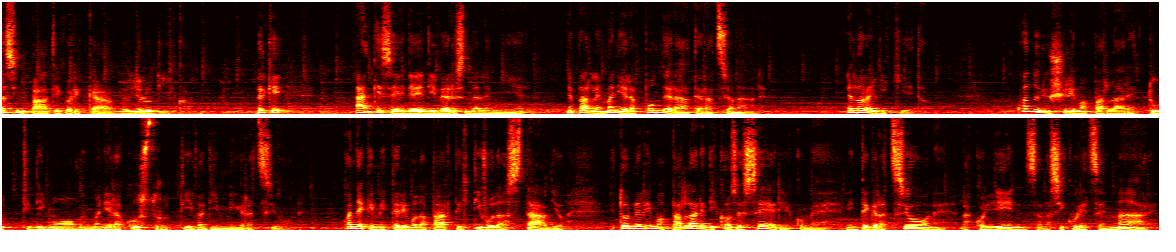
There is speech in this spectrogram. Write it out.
Mi sta simpatico Riccardo, glielo dico, perché anche se ha idee diverse dalle mie, ne parla in maniera ponderata e razionale. E allora gli chiedo, quando riusciremo a parlare tutti di nuovo in maniera costruttiva di immigrazione? Quando è che metteremo da parte il tifo da stadio e torneremo a parlare di cose serie come l'integrazione, l'accoglienza, la sicurezza in mare?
